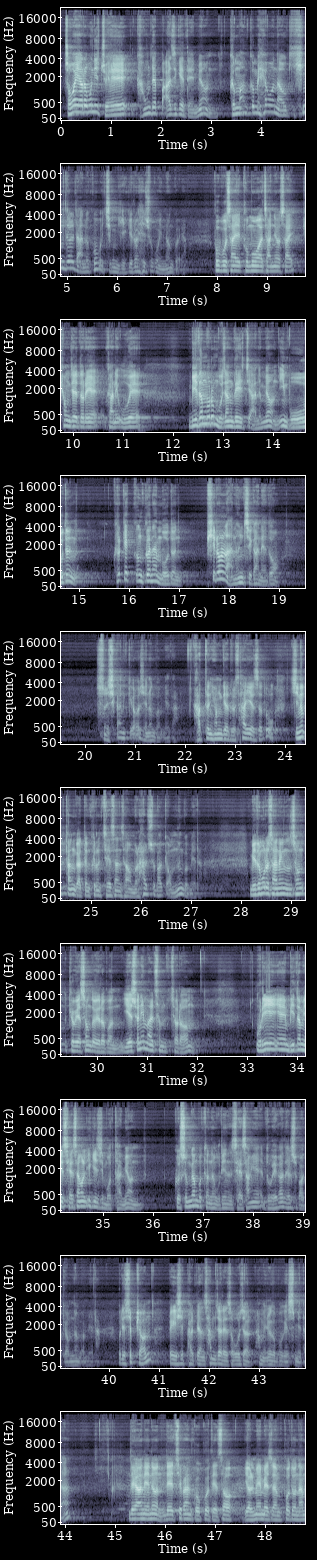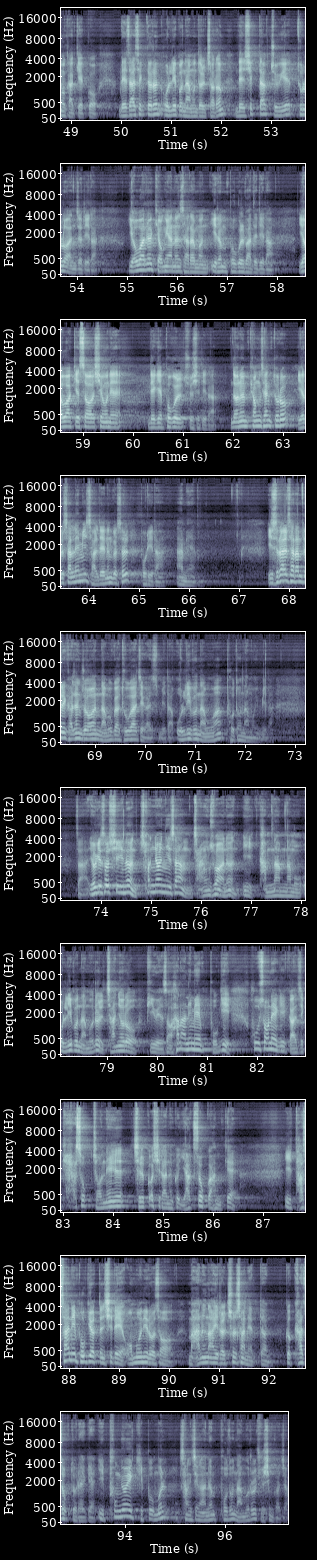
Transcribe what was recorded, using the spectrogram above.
저와 여러분이 죄 가운데 빠지게 되면 그만큼 헤어나오기 힘들다고 지금 얘기를 해주고 있는 거예요. 부부 사이, 부모와 자녀 사이, 형제들의 간의 우애, 믿음으로 무장되어 있지 않으면 이 모든 그렇게 끈끈한 모든 피를 나눈 지간에도 순식간에 깨어지는 겁니다. 같은 형제들 사이에서도 진흙탕 같은 그런 재산 싸움을 할 수밖에 없는 겁니다. 믿음으로 사는 성, 교회 성도 여러분, 예수님 말씀처럼 우리의 믿음이 세상을 이기지 못하면 그 순간부터는 우리는 세상의 노예가 될 수밖에 없는 겁니다. 우리 시편 128편 3절에서 5절 한번 읽어보겠습니다. 내 안에는 내 집안 곳곳에서 열매 맺은 포도나무 같겠고 내 자식들은 올리브 나무들처럼 내 식탁 주위에 둘러 앉으리라. 여호와를 경외하는 사람은 이런 복을 받으리라. 여호와께서 시온에 내게 복을 주시리라. 너는 평생토록 예루살렘이 잘 되는 것을 보리라. 아멘. 이스라엘 사람들이 가장 좋아하는 나무가 두 가지가 있습니다. 올리브 나무와 포도나무입니다. 자, 여기서 시인은 천년 이상 장수하는 이 감람나무, 올리브 나무를 자녀로 비유해서 하나님의 복이 후손에게까지 계속 전해질 것이라는 그 약속과 함께 이 다산이 복이었던 시대의 어머니로서 많은 아이를 출산했던 그 가족들에게 이 풍요의 기쁨을 상징하는 포도나무를 주신 거죠.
